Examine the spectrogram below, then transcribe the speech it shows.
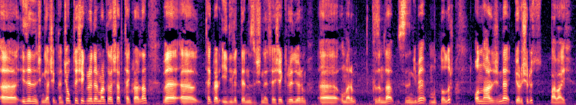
Ee, izlediğiniz için gerçekten çok teşekkür ederim arkadaşlar tekrardan ve e, tekrar iyi dilekleriniz için de teşekkür ediyorum. Ee, umarım kızım da sizin gibi mutlu olur. Onun haricinde görüşürüz. Bay bay.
